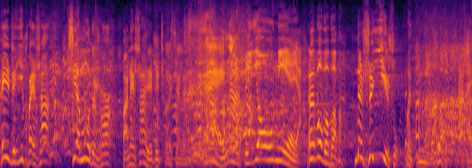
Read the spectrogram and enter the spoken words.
披着一块纱，谢幕的时候把那纱也给扯下来了。哎，那是妖孽呀！哎，不不不不，那是艺术。我你不懂。哎，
